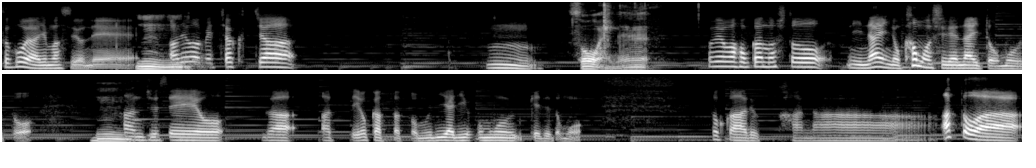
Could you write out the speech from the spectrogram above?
すごいありますよね。うんうんあれはめちゃくちゃ、うん。そうやね。それは他の人にないのかもしれないと思うと、うん。感受性をがあってよかったと無理やり思うけれども、とかあるかな。あとは、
